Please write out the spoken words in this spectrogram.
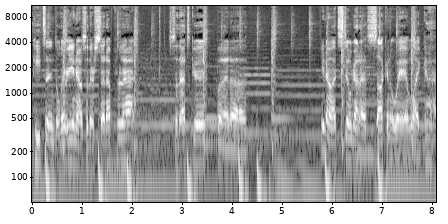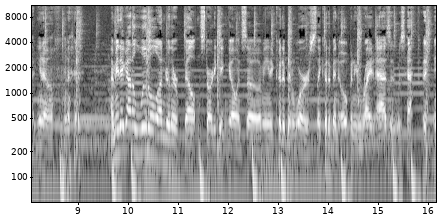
pizza and delivery, you know, so they're set up for that. So that's good. But uh, you know, it's still got to suck in a way of like, God, you know. I mean, they got a little under their belt and started getting going, so I mean, it could have been worse. They could have been opening right as it was happening.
